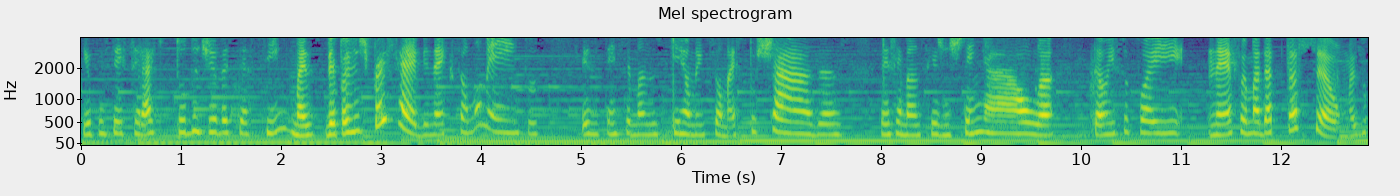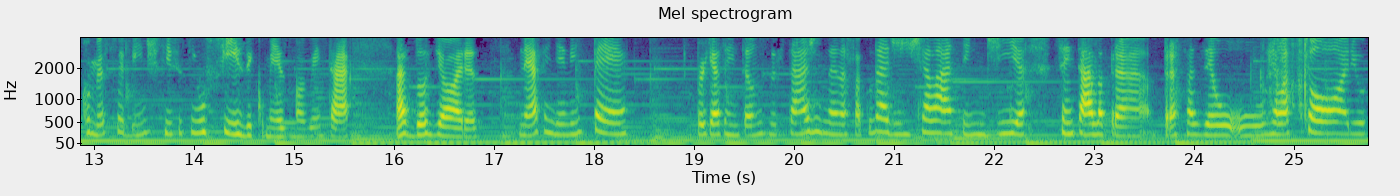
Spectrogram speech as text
E eu pensei, será que todo dia vai ser assim? Mas depois a gente percebe, né, que são momentos. Existem semanas que realmente são mais puxadas, tem semanas que a gente tem aula. Então isso foi né, foi uma adaptação, mas o começo foi bem difícil, assim, o físico mesmo, aguentar as 12 horas, né, atendendo em pé, porque até então nos estágios, né, na faculdade, a gente ia lá, atendia, sentava para fazer o, o, relatório,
